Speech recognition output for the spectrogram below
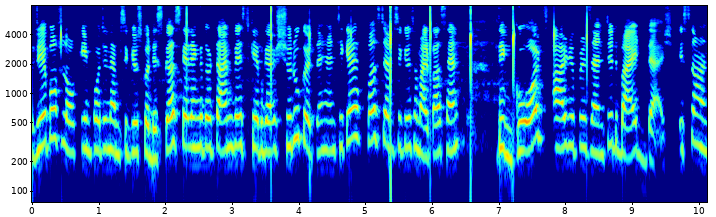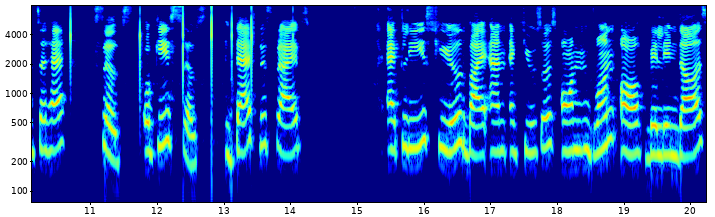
रेप ऑफ़ लॉक के इंपॉर्टेंट एमसीक्यूज़ को डिस्कस करेंगे। तो टाइम वेस्ट किए बगैर शुरू करते हैं, ठीक है? फ़र्स्ट एमसीक्यूज़ हमारे पास है। The gods are represented by dash इसका आंसर है sylphs okay sylphs dash describes Achilles healed by an accusers on one of Belinda's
